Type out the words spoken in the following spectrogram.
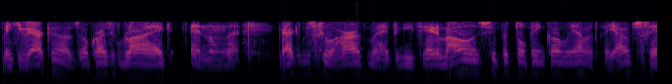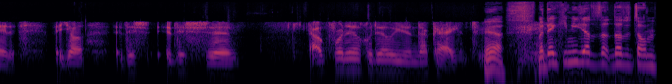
met je werken. Dat is ook hartstikke belangrijk. En dan eh werkt het misschien wel hard, maar heb je niet helemaal een super top inkomen. Ja, wat kan jou het schelen? Weet je wel, het is... Het is eh, ja, ook voor een heel goed deel je er naar kijkt natuurlijk. Ja, maar denk je niet dat, dat, dat het dan...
